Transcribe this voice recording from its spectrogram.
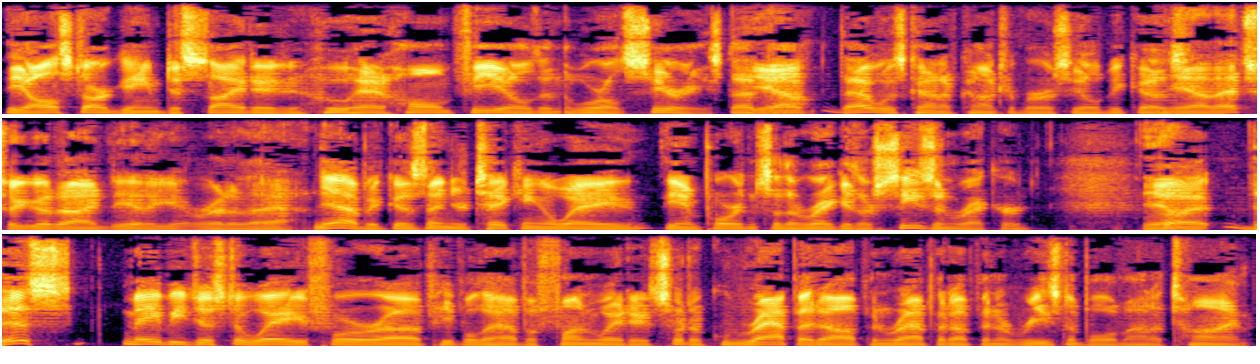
the All Star game decided who had home field in the World Series. That Yeah. that that was kind of controversial because Yeah, that's a good idea to get rid of that. yeah, because then you're taking away the importance of the regular season record. Yeah. But this may be just a way for uh, people to have a fun way to sort of wrap it up and wrap it up in a reasonable amount of time.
